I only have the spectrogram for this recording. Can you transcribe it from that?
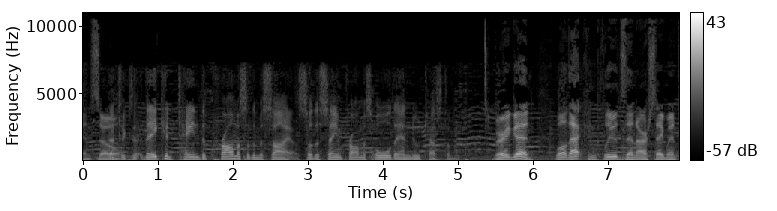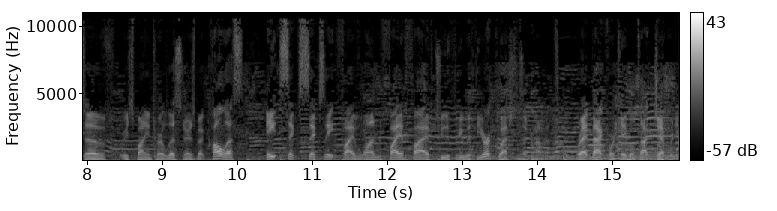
And so, That's exa- they contained the promise of the Messiah, so the same promise, Old and New Testament. very good. Well, that concludes then our segment of responding to our listeners. But call us 866 851 5523 with your questions and comments. Right back for Table Talk Jeopardy.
